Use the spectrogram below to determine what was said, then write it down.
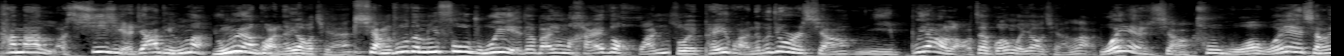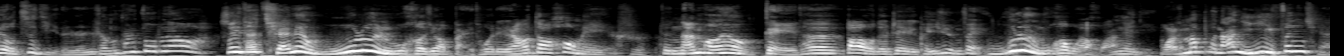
他妈老吸血家庭嘛，永远管他要钱，想出这么一馊主意，对吧？用孩子还所谓赔款，那不就是想你不要老再管我要钱了？我也想出国，我也想有自己的人生，但是做不到啊。所以她前面无论如何就要摆脱这个，然后到后面也是，这男朋友给她报的这个培训费，无论如何我要还给你，我他妈不拿你一分钱，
